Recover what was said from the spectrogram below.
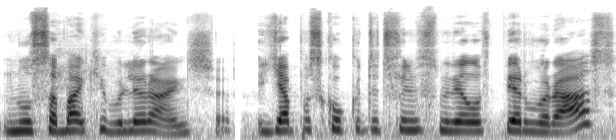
Ну, собаки были раньше. Я, поскольку этот фильм смотрела в первый раз,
